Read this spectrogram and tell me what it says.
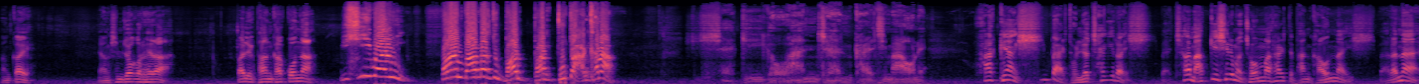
반가이 양심적으로 해라. 빨리 반 갖고 온나? 이 씨발! 반 반박들 반반 줬다 안 카나? 이 새끼 이거 완전 갈지 마오네. 확 그냥 씨발 돌려차기라 씨발. 차 맞기 싫으면 좋은 말 할 때 반 가온나 이 씨발. 알았나.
